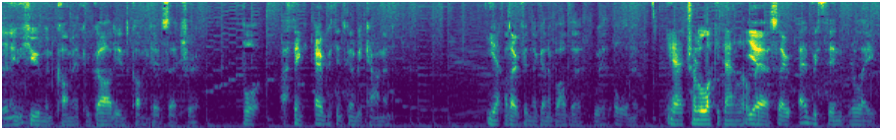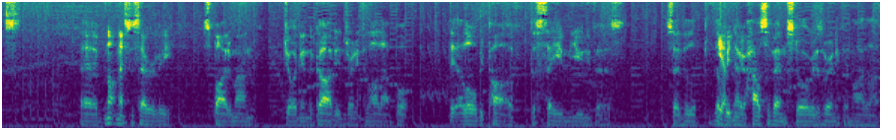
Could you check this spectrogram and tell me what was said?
an Inhuman comic, a Guardians comic, etc. But I think everything's going to be canon. yeah, I don't think they're going to bother with alternate yeah, trying to lock it down a little. yeah, so everything relates. Um, not necessarily Spider-Man joining the Guardians or anything like that, but it'll all be part of the same universe. So there'll, there'll be no House of M stories or anything like that.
